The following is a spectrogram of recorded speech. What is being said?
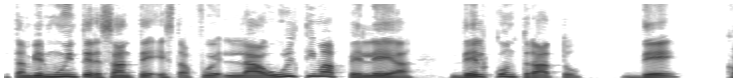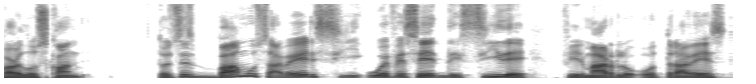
Y también muy interesante, esta fue la última pelea del contrato de Carlos Condit. Entonces vamos a ver si UFC decide firmarlo otra vez.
